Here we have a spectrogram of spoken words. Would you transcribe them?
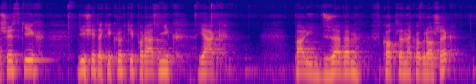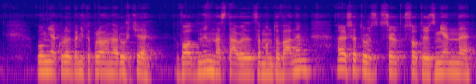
wszystkich. Dzisiaj taki krótki poradnik, jak palić drzewem w kotle na kogroszek. U mnie akurat będzie to polowane na ruszcie wodnym, na stałe zamontowanym, ale są też zmienne,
